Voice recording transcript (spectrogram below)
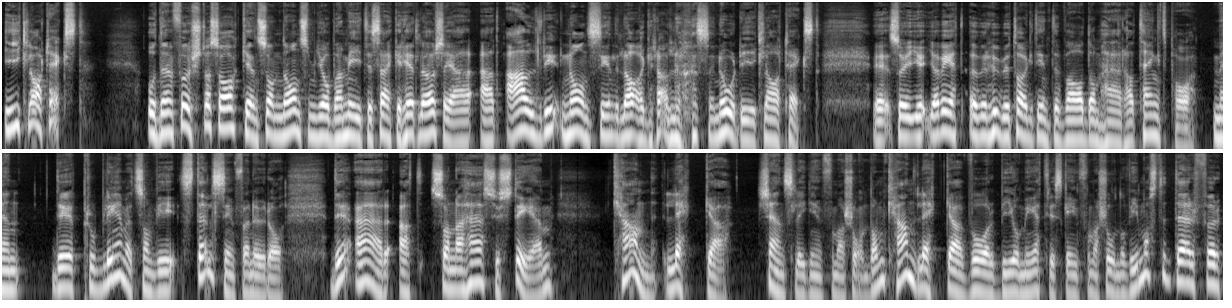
i klartext. Och den första saken som någon som jobbar med IT-säkerhet lär sig är att aldrig någonsin lagra lösenord i klartext. Eh, så jag vet överhuvudtaget inte vad de här har tänkt på, men det problemet som vi ställs inför nu då, det är att sådana här system kan läcka känslig information. De kan läcka vår biometriska information och vi måste därför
